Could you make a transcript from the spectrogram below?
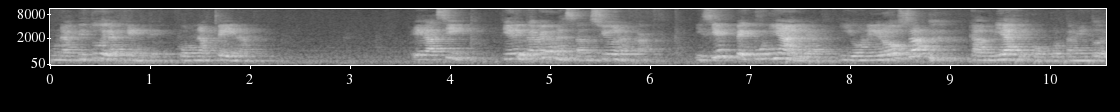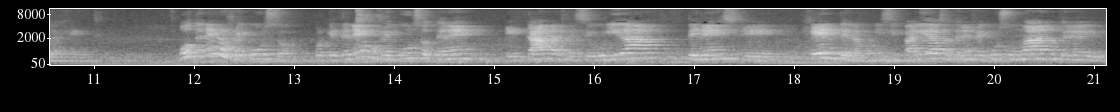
una actitud de la gente? Con una pena. Es así, tiene que haber una sanción acá. Y si es pecuniaria y onerosa, cambiar el comportamiento de la gente. Vos tenés los recursos, porque tenés un recurso, tenés eh, cámaras de seguridad, tenés eh, gente en la municipalidad, o tenés recursos humanos, tenés eh,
